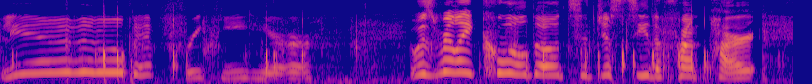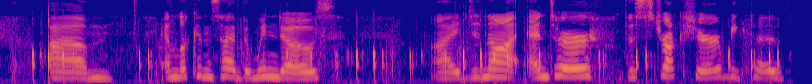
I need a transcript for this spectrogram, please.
Little bit freaky here. It was really cool though to just see the front part um, and look inside the windows. I did not enter the structure because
